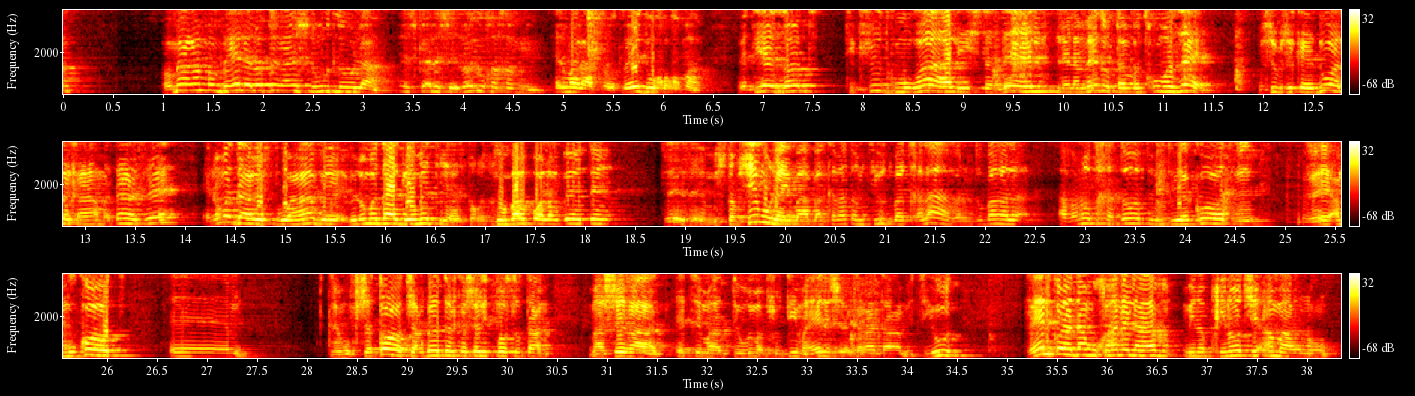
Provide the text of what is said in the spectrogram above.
אומר הרמב"ם באלה לא תראה שלמות לעולם, יש כאלה שלא יהיו חכמים, אין מה לעשות, לא ידעו חוכמה, ותהיה זאת טיפשות גמורה להשתדל ללמד אותם בתחום הזה, משום שכידוע לך המדע הזה אינו מדע הרפואה ולא מדע הגיאומטריה, זאת אומרת מדובר פה על הרבה יותר זה, זה, משתמשים אולי בהכרת המציאות בהתחלה, אבל מדובר על הבנות חדות ומדויקות ו, ועמוקות אה, ומופשטות, שהרבה יותר קשה לתפוס אותן מאשר עצם התיאורים הפשוטים האלה של הכרת המציאות, ואין כל אדם מוכן אליו מן הבחינות שאמרנו,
